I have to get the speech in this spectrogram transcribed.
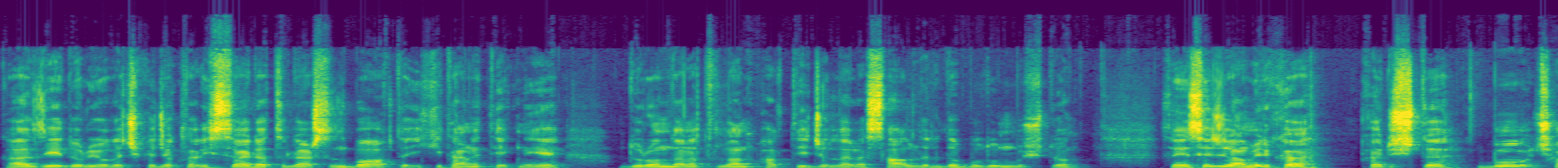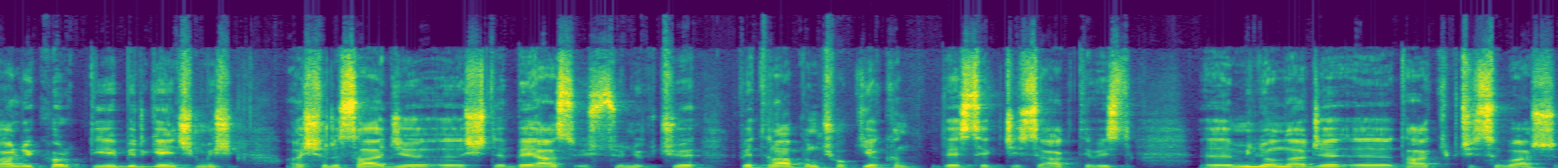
Gazze'ye doğru yola çıkacaklar. İsrail hatırlarsınız bu hafta iki tane tekneye drondan atılan patlayıcılara saldırıda bulunmuştu. Sayın seyirciler Amerika karıştı. Bu Charlie Kirk diye bir gençmiş. Aşırı sağcı, e, işte beyaz üstünlükçü ve Trump'ın çok yakın destekçisi, aktivist. E, Milyonlarca e, takipçisi var.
